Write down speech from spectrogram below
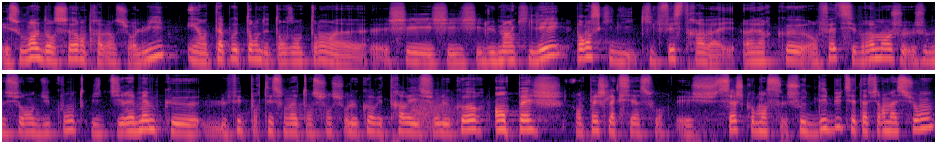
Et souvent, le danseur, en travaillant sur lui et en tapotant de temps en temps euh, chez, chez, l'humain qu'il est, pense qu'il qu'il fait ce travail. Alors que, en fait, c'est vraiment, je, je me suis rendu compte, je dirais même que le fait de porter son attention sur le corps et de travailler sur le corps empêche, empêche l'accès à soi. Et ça, je commence, je suis au début de cette affirmation,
